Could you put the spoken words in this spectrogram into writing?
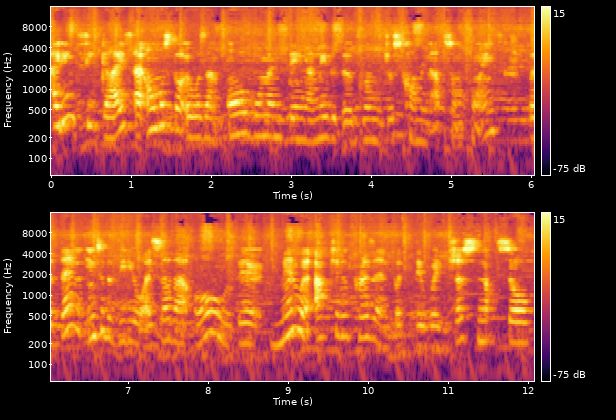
I didn't see guys. I almost thought it was an all-woman thing and maybe the groom would just come in at some point. But then into the video, I saw that oh, their men were actually present, but they were just not so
